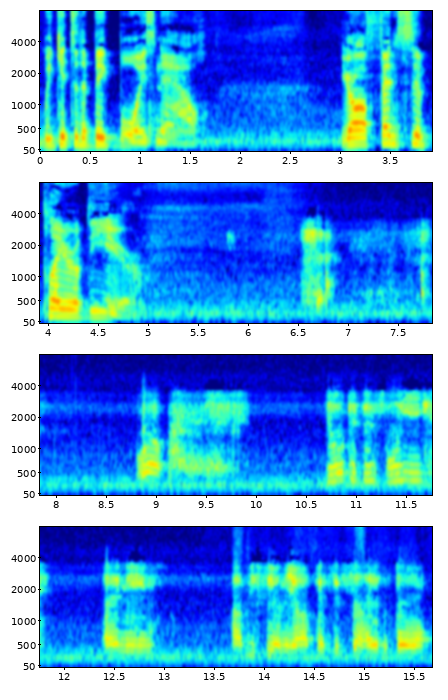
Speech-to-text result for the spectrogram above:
we get to the big boys now. Your offensive player of the year. Well, you look at this league, I mean, obviously on the offensive side of the ball,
